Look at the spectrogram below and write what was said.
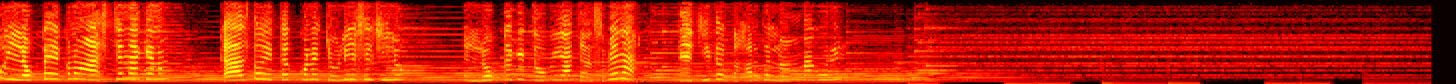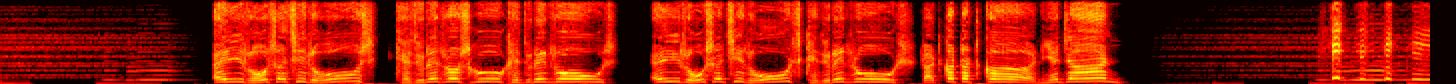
ওই লোকটা এখনও আসছে না কেন? কাল তো এতক্ষণে চলে এসেছিল। লোকটাকে তবে আজ আসবে না? দেখি তো ঘরটা লম্বা করে। এই রস আছে রস খেজুরের রস গো, খেজুরের রস। এই রস আছে রস খেজুরের রস। টাটকা টাটকা, নিয়ে যান।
